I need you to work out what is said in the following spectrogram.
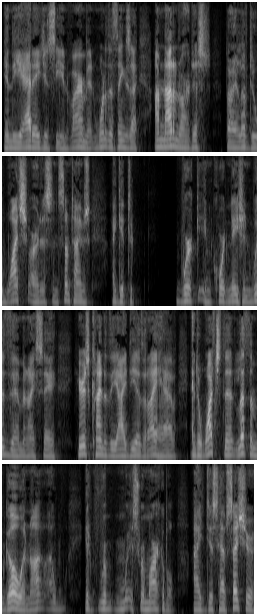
in the ad agency environment. And one of the things I, I'm not an artist, but I love to watch artists, and sometimes I get to work in coordination with them, and I say, here's kind of the idea that I have, and to watch them, let them go, and uh, it, it's remarkable. I just have such a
